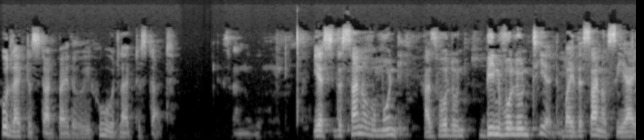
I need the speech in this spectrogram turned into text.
who would like to start by the way who would like to start Son of a- yes the son of Omondi has volun- been volunteered by the son of ci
